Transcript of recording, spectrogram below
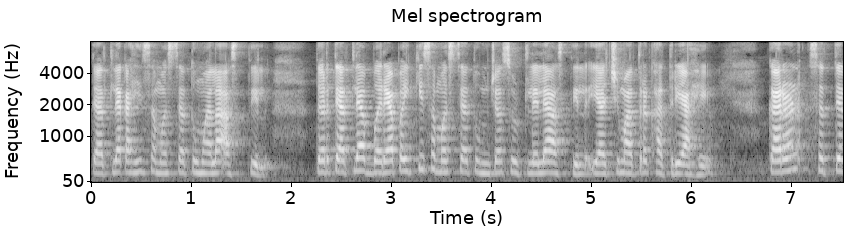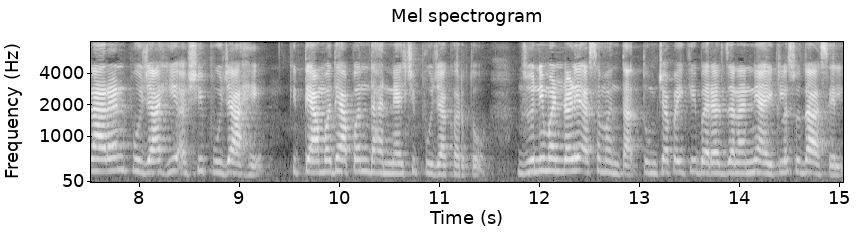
त्यातल्या काही समस्या तुम्हाला असतील. तर त्यातल्या बऱ्यापैकी समस्या तुमच्या सुटलेल्या असतील याची मात्र खात्री आहे. कारण सत्यनारायण पूजा ही अशी पूजा आहे की त्यामध्ये आपण धान्याची पूजा करतो. जुनी मंडळी असं म्हणतात. तुमच्यापैकी बऱ्याच जणांनी ऐकलंसुद्धा असेल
